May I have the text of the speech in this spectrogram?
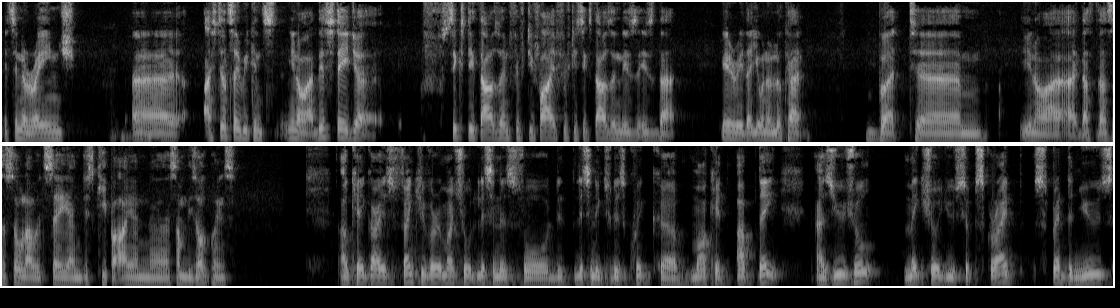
it's in a range. Uh, I still say we can, you know, at this stage, uh, 60,000, 55, 56,000 is, is that area that you want to look at. But, um, you know, I, that's, that's all I would say. And just keep an eye on uh, some of these altcoins. Okay, guys, thank you very much, listeners, for listening to this quick uh, market update. As usual, make sure you subscribe, spread the news,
